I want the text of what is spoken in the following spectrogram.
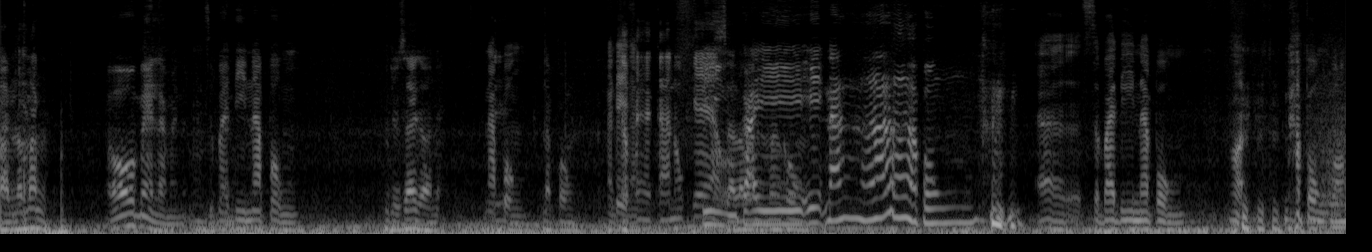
ปั๊มน้ำมันโอ้แม่นแหละแม่นสบายดีหน้าปงอยู่ใช่ก่อนเนี่ยหน้าปงนาปงอัน เดียกาแฟกานกแก้ปิ้งวไก่นะปงเออสบายดีหน้าปงหอดหน้าปงบอก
